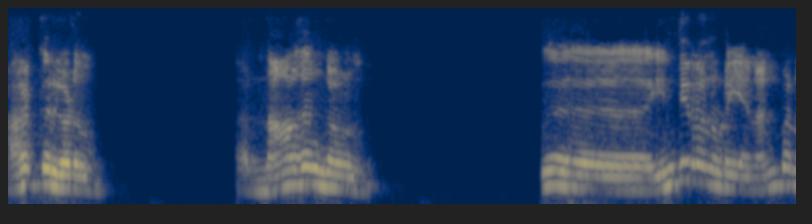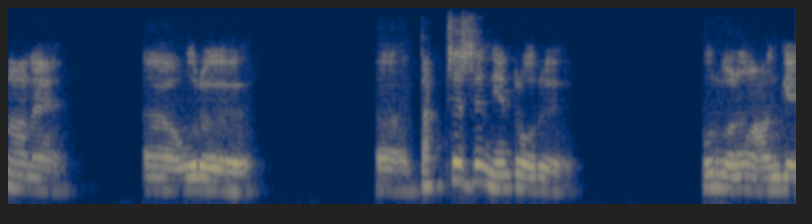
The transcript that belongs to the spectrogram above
அரக்கர்களும் நாகங்களும் இந்திரனுடைய நண்பனான ஒரு தக்ஷசன் என்ற ஒரு ஒருவரும் அங்கே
